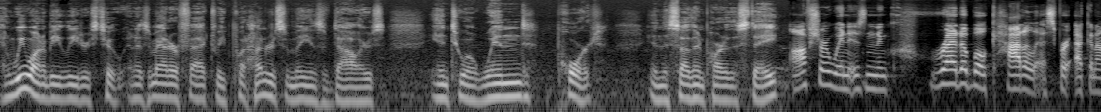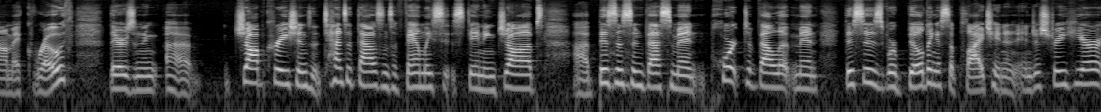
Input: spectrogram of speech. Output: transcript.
and we want to be leaders too. And as a matter of fact, we put hundreds of millions of dollars into a wind port in the southern part of the state. Offshore wind is an incredible catalyst for economic growth. There's an uh, job creations and tens of thousands of family sustaining jobs, uh, business investment, port development. This is, we're building a supply chain and industry here.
